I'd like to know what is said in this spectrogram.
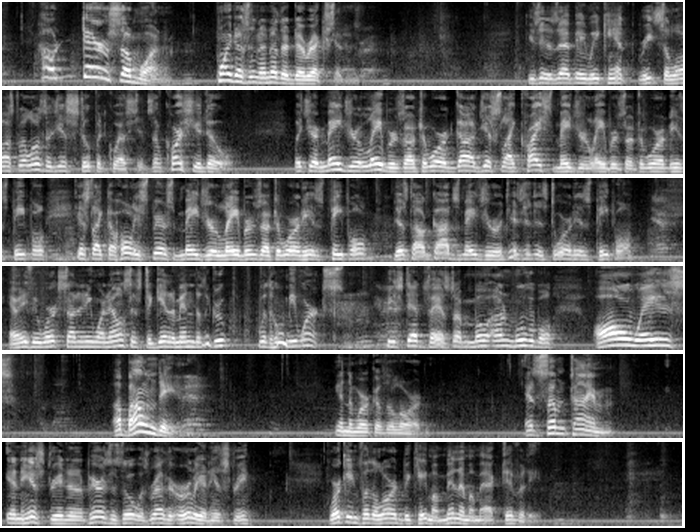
How dare someone point us in another direction? You say, does that mean we can't reach the lost? Well, those are just stupid questions. Of course you do. But your major labors are toward God, just like Christ's major labors are toward his people, just like the Holy Spirit's major labors are toward his people, just how God's major attention is toward his people. Yes. And if he works on anyone else, it's to get him into the group with whom he works. Mm-hmm. He's steadfast, unmovable, always abounding Amen. in the work of the Lord. At some time in history, and it appears as though it was rather early in history, working for the Lord became a minimum activity.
